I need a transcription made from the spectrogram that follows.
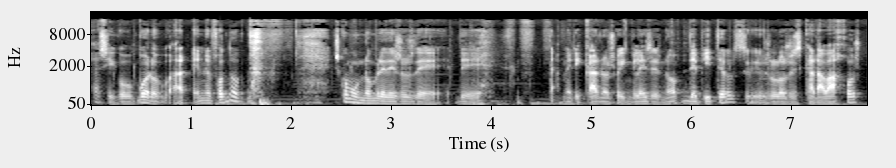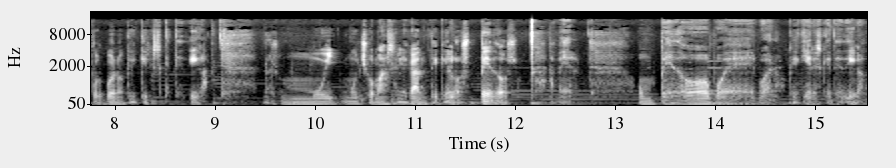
Así como, bueno, en el fondo es como un nombre de esos de, de americanos o ingleses, ¿no? De Beatles, los escarabajos, pues bueno, ¿qué quieres que te diga? No es muy, mucho más elegante que los pedos. A ver, un pedo, pues bueno, ¿qué quieres que te diga?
